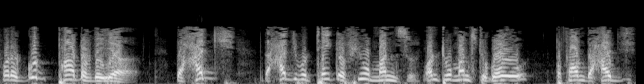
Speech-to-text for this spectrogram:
For a good part of the year. The Hajj, the Hajj would take a few months, one, two months to go, perform the Hajj,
